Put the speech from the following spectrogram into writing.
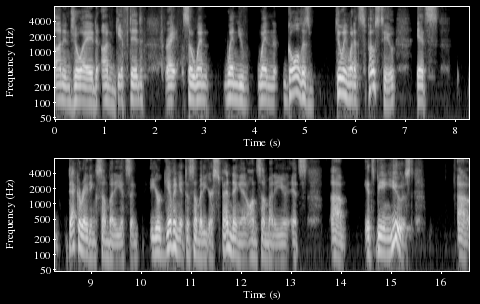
unenjoyed, ungifted, right? So when when you when gold is doing what it's supposed to, it's decorating somebody. It's a you're giving it to somebody. You're spending it on somebody. It's um, it's being used. Uh,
